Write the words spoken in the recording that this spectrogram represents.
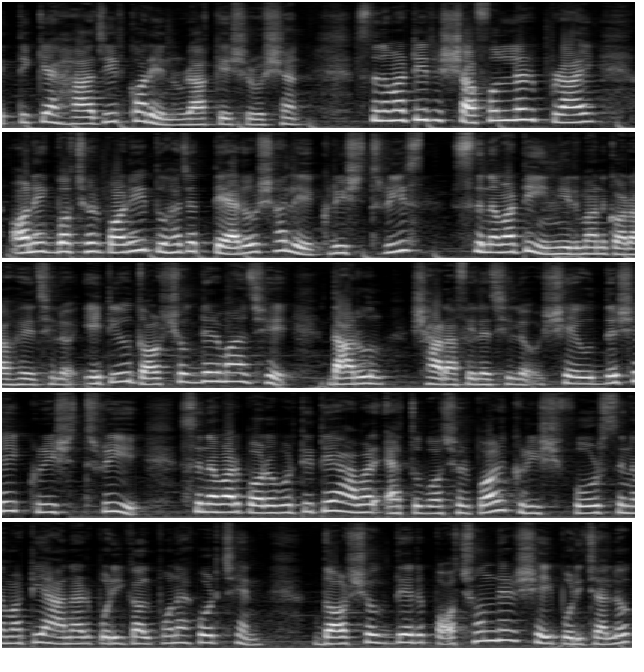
ঋত্বিককে হাজির করেন রাকেশ রোশন। সিনেমাটির সাফল্যের প্রায় অনেক বছর পরেই দু হাজার তেরো সালে ক্রিশ থ্রি সিনেমাটি নির্মাণ করা হয়েছিল। এটিও দর্শকদের মাঝে দারুণ সাড়া ফেলেছিল। সে উদ্দেশ্যেই ক্রিশ থ্রি সিনেমার পরবর্তীতে আবার এত বছর পর ক্রিশ ফোর সিনেমাটি আনার পরিকল্পনা করছেন দর্শকদের পছন্দের সেই পরিচালক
